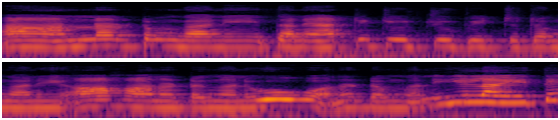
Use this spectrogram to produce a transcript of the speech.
ఆ, అనటం కానీ తన యాటిట్యూడ్ చూపించటం కానీ ఆహా అనటం కానీ ఓహో అనటం కానీ ఇలా అయితే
